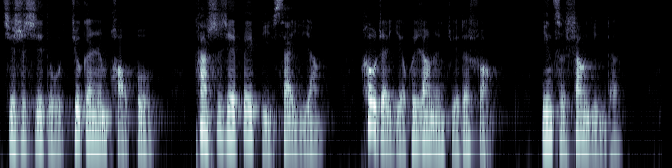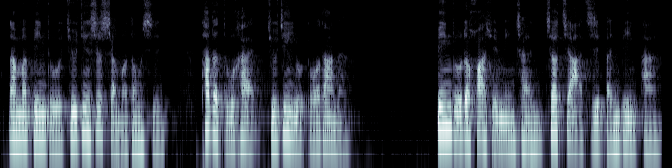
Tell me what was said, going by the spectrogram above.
其实吸毒就跟人跑步、看世界杯比赛一样，后者也会让人觉得爽，因此上瘾的。那么冰毒究竟是什么东西？它的毒害究竟有多大呢？冰毒的化学名称叫甲基苯丙胺，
